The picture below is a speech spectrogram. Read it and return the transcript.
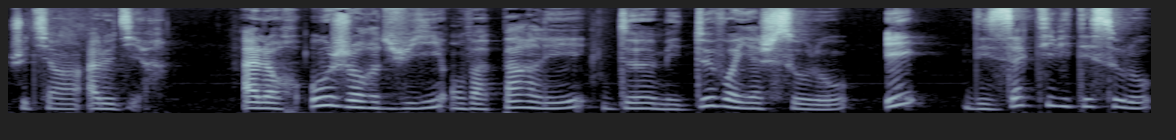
je tiens à le dire. Alors aujourd'hui, on va parler de mes deux voyages solo et des activités solo.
